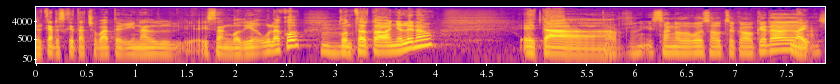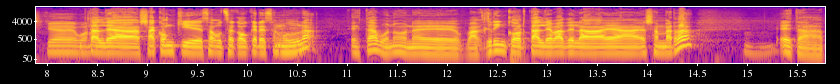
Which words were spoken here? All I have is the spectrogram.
elkarrezketatxo bat egin al izango diegulako, kontzertua baino lehenago, eta Hor izango dugu ezagutzeko aukera, Bai. bueno, taldea sakonki ezagutzeko aukera izango dula, eta, bueno, ne, ba, Greencore talde bat dela ea, esan behar da, eta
